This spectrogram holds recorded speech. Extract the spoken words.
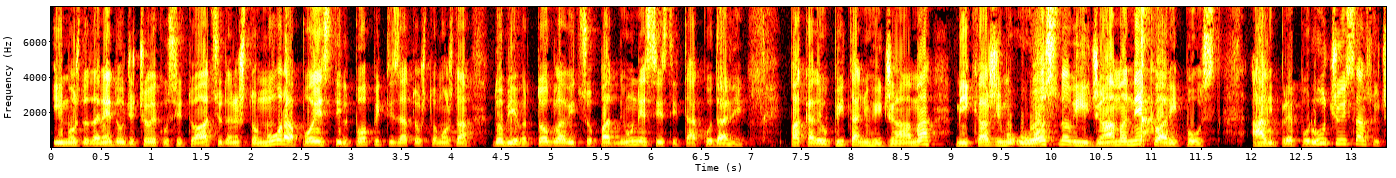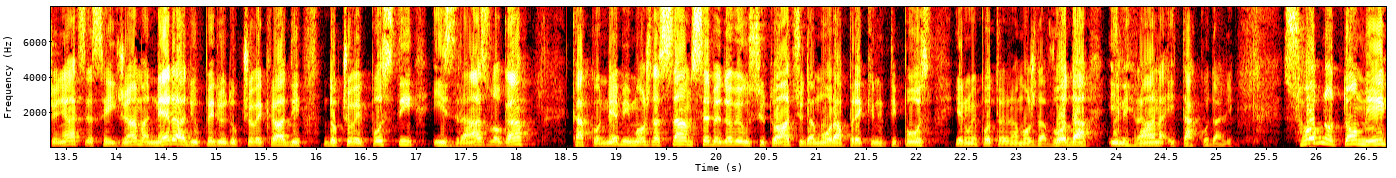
i možda da ne dođe čovjek u situaciju da nešto mora pojesti ili popiti zato što možda dobije vrtoglavicu, padne unesist i tako dalje. Pa kada je u pitanju hijjama, mi kažemo u osnovi hijjama ne kvari post. Ali preporučuju islamski učenjaci da se hijjama ne radi u periodu dok čovjek radi, dok čovjek posti iz razloga kako ne bi možda sam sebe doveo u situaciju da mora prekinuti post jer mu je potrebna možda voda ili hrana i tako dalje. Shodno tome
